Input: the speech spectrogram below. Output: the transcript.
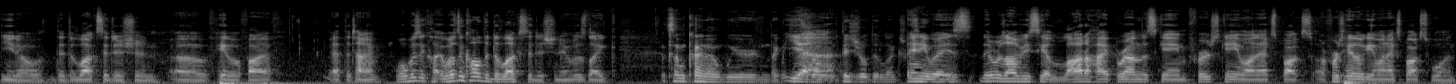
you know the deluxe edition of Halo Five at the time. What was it called? It wasn't called the deluxe edition. It was like It's some kind of weird like Yeah. digital, digital deluxe. or something. Anyways, there was obviously a lot of hype around this game. First game on Xbox, or first Halo game on Xbox One.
